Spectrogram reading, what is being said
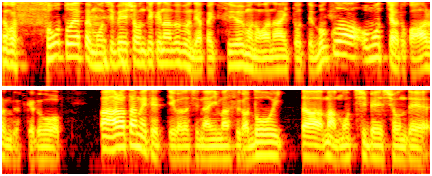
なんか相当やっぱりモチベーション的な部分でやっぱり強いものがないとって僕は思っちゃうところあるんですけど、まあ、改めてっていう形になりますが、どういった、まあ、モチベーションでっ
